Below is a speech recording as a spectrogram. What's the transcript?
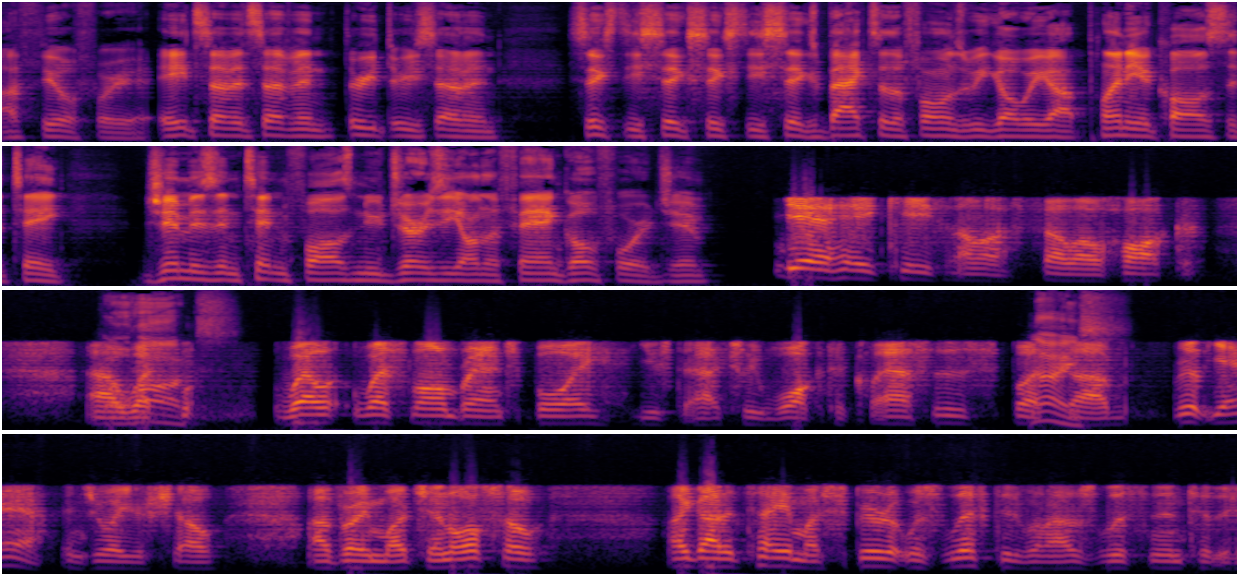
I feel for you. 877 337 6666. Back to the phones we go. We got plenty of calls to take. Jim is in Tinton Falls, New Jersey on the fan. Go for it, Jim. Yeah, hey, Keith. I'm a fellow Hawk. Uh, West, well, West Long Branch boy. Used to actually walk to classes. But, nice. uh, really, yeah, enjoy your show uh, very much. And also, I got to tell you, my spirit was lifted when I was listening to the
